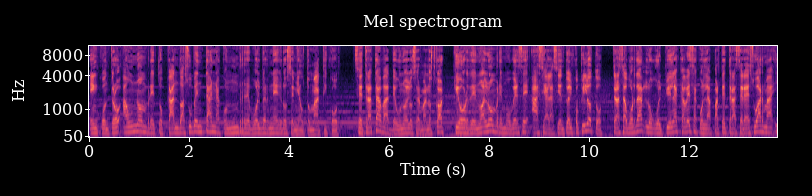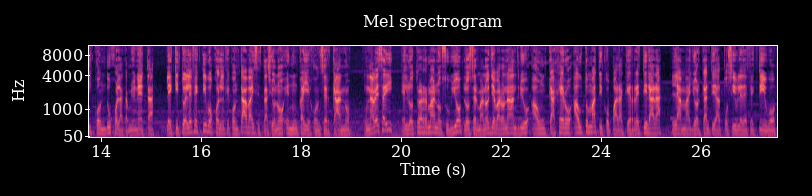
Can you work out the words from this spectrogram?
encontró a un hombre tocando a su ventana con un revólver negro semiautomático. Se trataba de uno de los hermanos Carr que ordenó al hombre moverse hacia el asiento del copiloto. Tras abordar, lo golpeó en la cabeza con la parte trasera de su arma y condujo la camioneta. Le quitó el efectivo con el que contaba y se estacionó en un callejón cercano. Una vez ahí, el otro hermano subió. Los hermanos llevaron a Andrew a un cajero automático para que retirara la mayor cantidad posible de efectivo.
